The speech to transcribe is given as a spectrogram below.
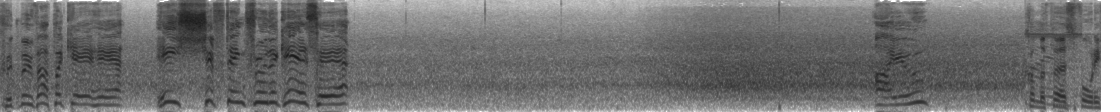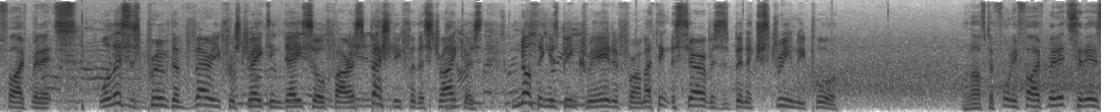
Could move up a gear here. He's shifting through the gears here. Ayew on the first 45 minutes. Well, this has proved a very frustrating day so far, especially for the strikers. Nothing has been created for them. I think the service has been extremely poor. Well, after 45 minutes, it is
